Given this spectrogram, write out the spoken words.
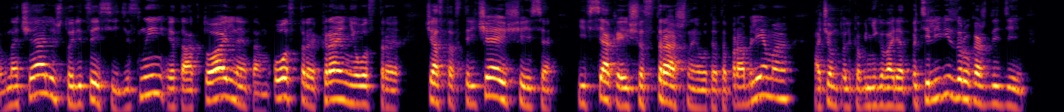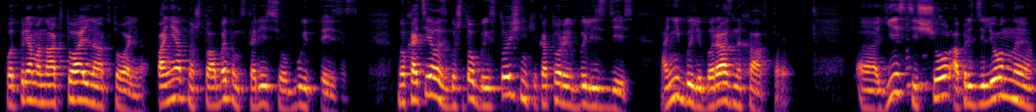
в начале, что рецессии десны это актуальная, там, острая, крайне острая, часто встречающаяся и всякая еще страшная вот эта проблема, о чем только не говорят по телевизору каждый день, вот прямо на актуально-актуально. Понятно, что об этом, скорее всего, будет тезис. Но хотелось бы, чтобы источники, которые были здесь, они были бы разных авторов. Э, есть еще определенное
